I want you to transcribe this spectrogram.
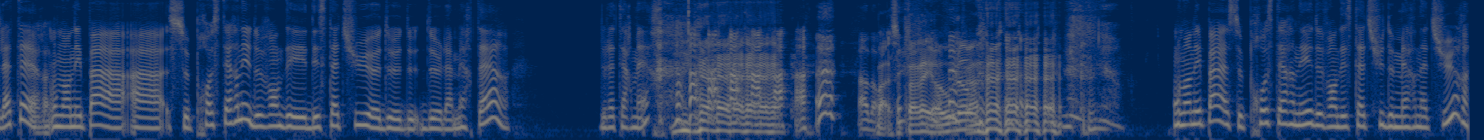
la terre. On n'en est pas à, à se prosterner devant des, des statues de, de, de la mère terre. De la terre-mère. Pardon. Bah, c'est pareil. hein, hein. On n'en est pas à se prosterner devant des statues de mère nature,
